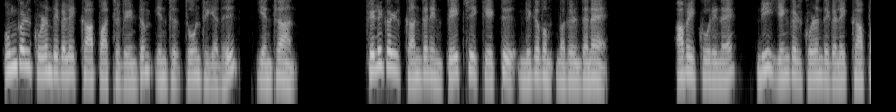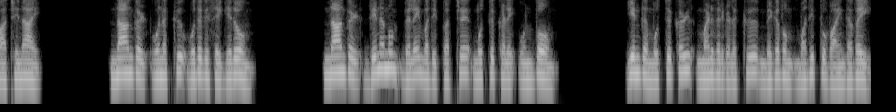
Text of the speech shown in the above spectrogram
உங்கள் குழந்தைகளை காப்பாற்ற வேண்டும் என்று தோன்றியது என்றான். கிளிகள் கந்தனின் பேச்சைக் கேட்டு மிகவும் மகிழ்ந்தன. அவை கூறின நீ எங்கள் குழந்தைகளை காப்பாற்றினாய். நாங்கள் உனக்கு உதவி செய்கிறோம். நாங்கள் தினமும் விலை மதிப்பற்ற முத்துக்களை உண்போம். இந்த முத்துக்கள் மனிதர்களுக்கு மிகவும் மதிப்பு வாய்ந்தவை.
